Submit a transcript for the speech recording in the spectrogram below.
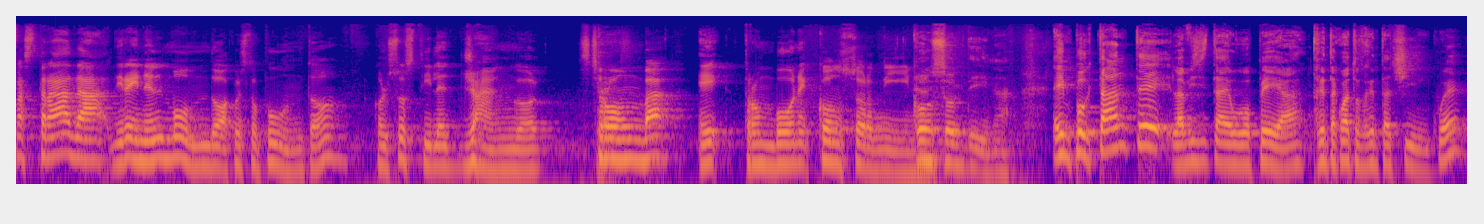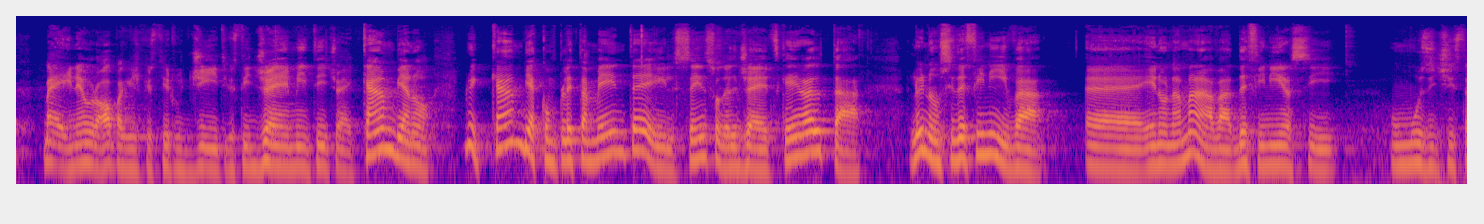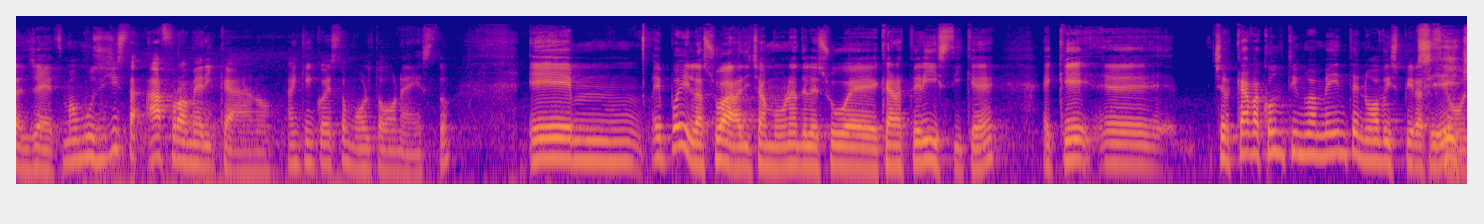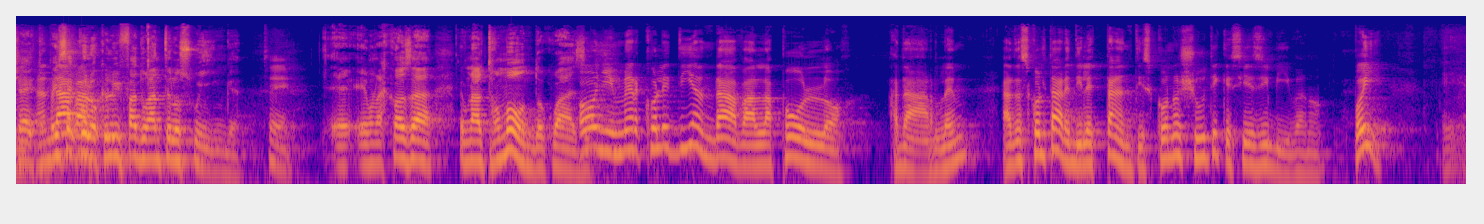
Fa strada, direi, nel mondo a questo punto col suo stile jungle, tromba e trombone con sordina. Con sordina. È importante la visita europea 34-35. Beh, in Europa questi ruggiti, questi gemiti, cioè cambiano, lui cambia completamente il senso del jazz, che in realtà lui non si definiva eh, e non amava definirsi un musicista jazz, ma un musicista afroamericano, anche in questo molto onesto. E, mm, e poi la sua, diciamo, una delle sue caratteristiche è che eh, cercava continuamente nuove ispirazioni. Sì, certo. Andava- Pensa a quello che lui fa durante lo swing. Sì. È, una cosa, è un altro mondo quasi. Ogni mercoledì andava all'Apollo ad Harlem ad ascoltare dilettanti sconosciuti che si esibivano. Poi,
